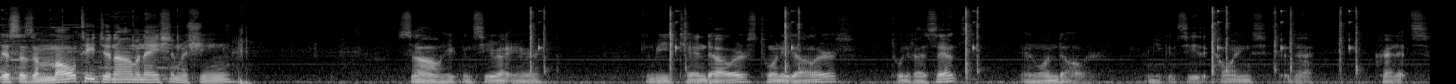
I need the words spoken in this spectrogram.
this is a multi-denomination machine. So you can see right here, can be $10, $20, 25 cents, and $1. And you can see the coins, the credits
